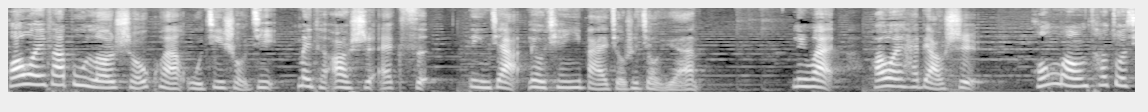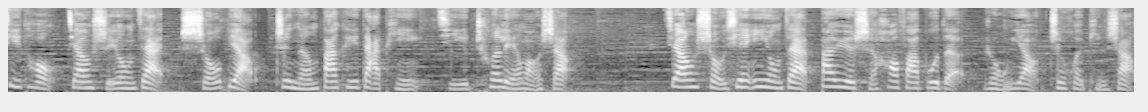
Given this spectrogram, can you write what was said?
华为发布了首款五 G 手机 Mate 二十 X，定价六千一百九十九元。另外，华为还表示，鸿蒙操作系统将使用在手表、智能八 K 大屏及车联网上，将首先应用在八月十号发布的荣耀智慧屏上。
